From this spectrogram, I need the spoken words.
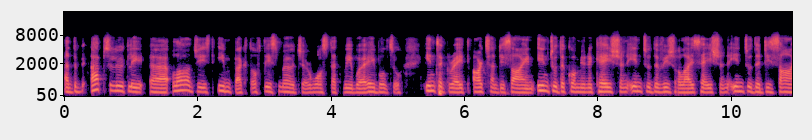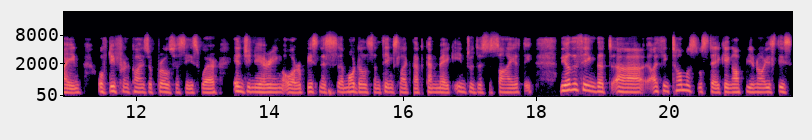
And the absolutely uh, largest impact of this merger was that we were able to integrate arts and design into the communication, into the visualization, into the design of different kinds of processes where engineering or business uh, models and things like that can make into the society. The other thing that uh, I think Thomas was taking up, you know, is this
